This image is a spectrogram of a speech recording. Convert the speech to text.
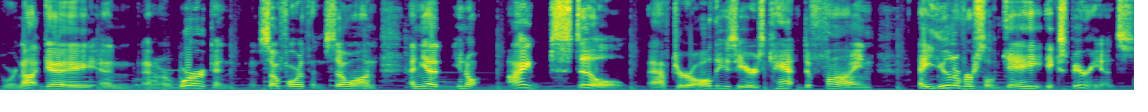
who are not gay and, and our work and, and so forth and so on. And yet, you know, I still, after all these years, can't define a universal gay experience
